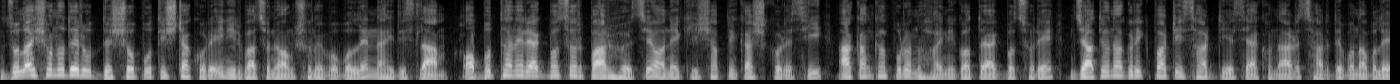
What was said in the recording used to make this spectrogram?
জুলাই সনদের উদ্দেশ্য প্রতিষ্ঠা করেই নির্বাচনে অংশ নেব বললেন নাহিদ ইসলাম। অভ্যুত্থানের এক বছর পার হয়েছে, অনেক হিসাব নিকাশ করেছি, আকাঙ্ক্ষা পূরণ হয়নি। গত এক বছরে জাতীয় নাগরিক পার্টি ছাড় দিয়েছে, এখন আর ছাড় দেব না বলে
